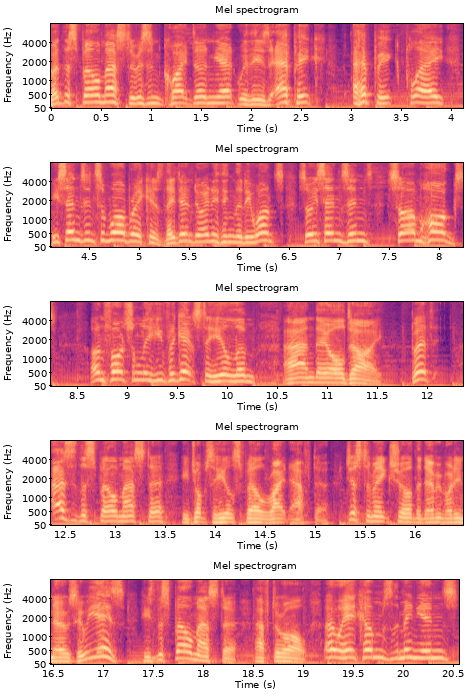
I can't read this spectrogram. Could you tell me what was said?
But the Spellmaster isn't quite done yet with his epic, epic play. He sends in some Wall Breakers. They don't do anything that he wants, so he sends in some Hogs. Unfortunately, he forgets to heal them, and they all die. But as the Spellmaster, he drops a heal spell right after, just to make sure that everybody knows who he is. He's the Spellmaster, after all. Oh, here comes the minions!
